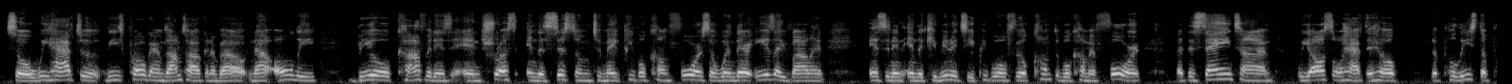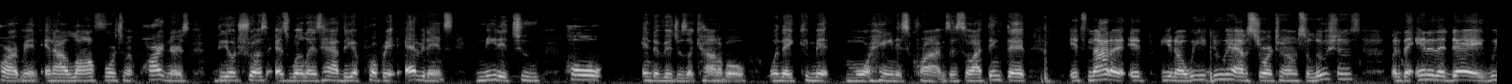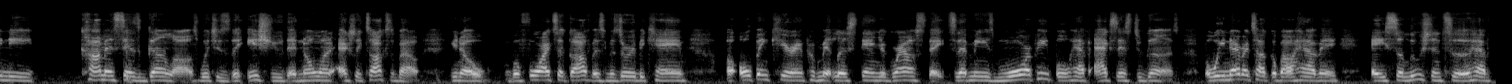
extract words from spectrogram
So we have to, these programs I'm talking about, not only build confidence and trust in the system to make people come forward. So when there is a violent incident in the community, people will feel comfortable coming forward. But at the same time, we also have to help the police department and our law enforcement partners build trust as well as have the appropriate evidence needed to hold individuals accountable when they commit more heinous crimes. And so I think that it's not a it you know we do have short-term solutions, but at the end of the day we need common sense gun laws, which is the issue that no one actually talks about. You know, before I took office, Missouri became an open carry and permitless stand your ground state. So that means more people have access to guns. But we never talk about having a solution to have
